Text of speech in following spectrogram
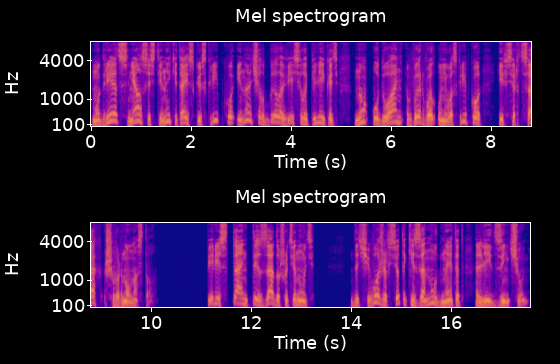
Мудрец снял со стены китайскую скрипку и начал было весело пиликать, но Удуань вырвал у него скрипку и в сердцах швырнул на стол. «Перестань ты за душу тянуть!» Да чего же все-таки занудный этот Ли Цзиньчунь?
